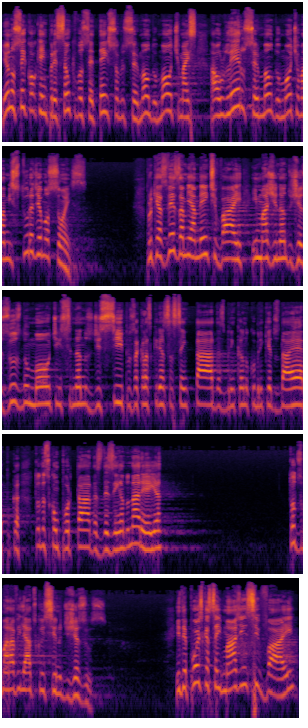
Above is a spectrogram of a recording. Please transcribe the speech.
Eu não sei qual é a impressão que você tem sobre o Sermão do Monte, mas ao ler o Sermão do Monte é uma mistura de emoções. Porque às vezes a minha mente vai imaginando Jesus no monte, ensinando os discípulos, aquelas crianças sentadas, brincando com brinquedos da época, todas comportadas, desenhando na areia. Todos maravilhados com o ensino de Jesus. E depois que essa imagem se vai,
